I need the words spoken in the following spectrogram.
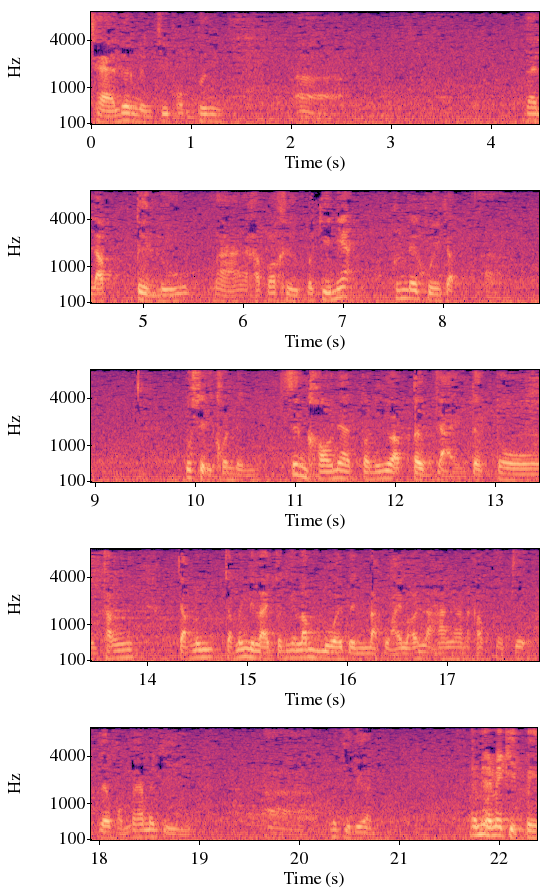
แชร์เรื่องหนึ่งที่ผมเพิ่งได้รับตื่นรู้มานะครับ ก็คือเมื่อกี้เนี้ยเพิ่งได้คุยกับอ่าลูกศิษย์อีกคนหนึ่งซึ่งเขาเนี่ยตอนนี้แบบเติบใหญ่ เติบโตทั้ง จากไม่จากไม่มีอะไรตอนนี้ร่ำรวยเป็นหลักหลายร้อยล้านแล้วนะครับเจอเจอผมแค่ไม่กี่ไม่กี่เดือน ไม่ใช่ไม่กี่ปี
